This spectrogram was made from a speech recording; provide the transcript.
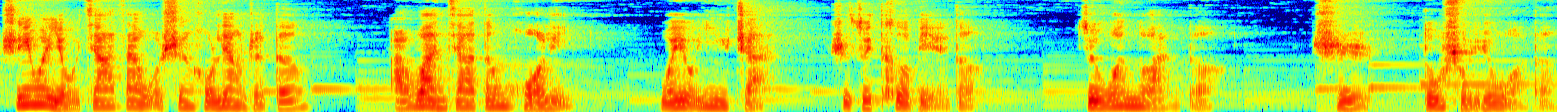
是因为有家在我身后亮着灯，而万家灯火里，唯有一盏是最特别的、最温暖的，是。独属于我的。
